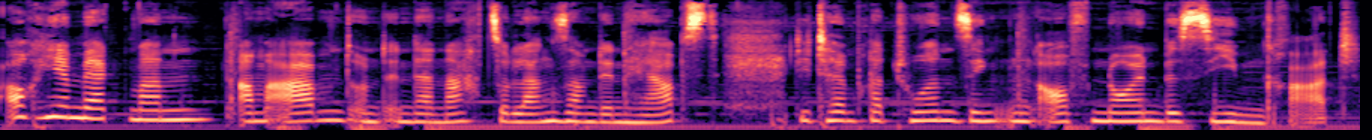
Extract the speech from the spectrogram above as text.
Auch hier merkt man am Abend und in der Nacht so langsam den Herbst. Die Temperaturen sinken auf 9 bis 7 Grad.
